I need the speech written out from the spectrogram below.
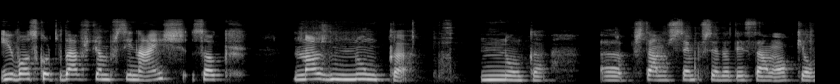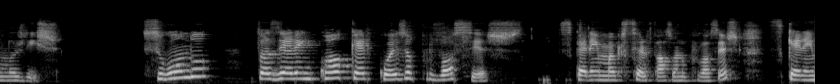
e o vosso corpo dá-vos sempre sinais, só que nós nunca, nunca uh, prestamos 100% atenção ao que ele nos diz. Segundo, fazerem qualquer coisa por vocês. Se querem emagrecer, façam-no por vocês. Se querem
